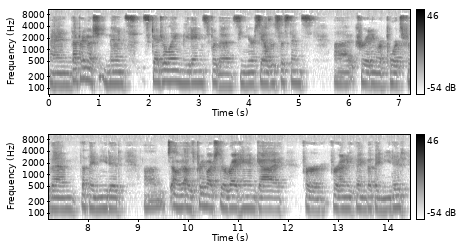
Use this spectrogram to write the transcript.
And that pretty much meant scheduling meetings for the senior sales assistants, uh, creating reports for them that they needed, um, I was pretty much their right hand guy for for anything that they needed,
